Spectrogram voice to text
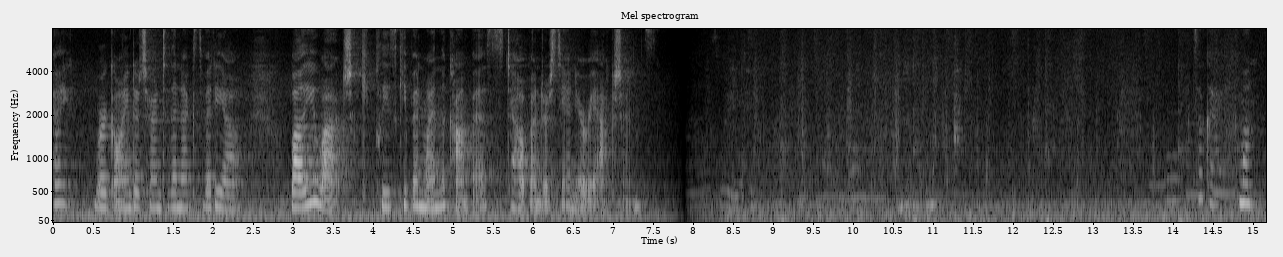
Okay, we're going to turn to the next video. While you watch, please keep in mind the compass to help understand your reactions. It's okay. Come on.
